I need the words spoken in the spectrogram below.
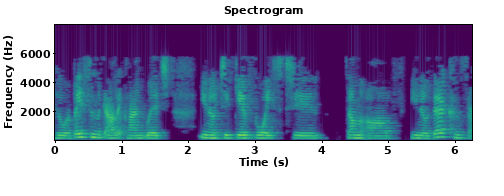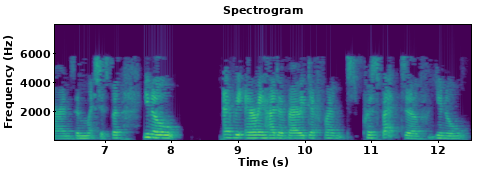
who are based in the Gaelic language, you know, to give voice to some of, you know, their concerns and wishes. But, you know, every area had a very different perspective. You know,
